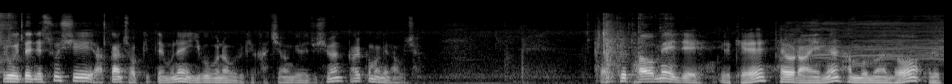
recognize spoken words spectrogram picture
그리고 일단 이제 숱이 약간 적기 때문에 이 부분하고 이렇게 같이 연결해 주시면 깔끔하게 나오죠. 자, 그 다음에 이제 이렇게 헤어라인을 한 번만 더 이렇게,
